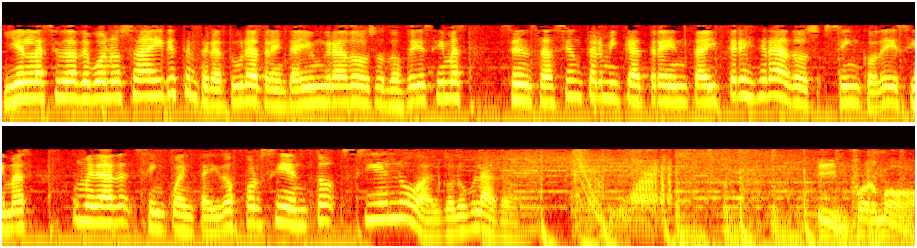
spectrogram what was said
Y en la ciudad de Buenos Aires, temperatura 31 grados o dos décimas, sensación térmica 33 grados 5 décimas, humedad 52%, cielo algo nublado. Informó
